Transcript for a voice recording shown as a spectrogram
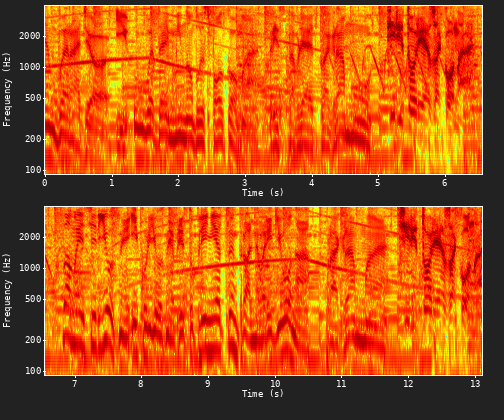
МВ-радио и УВД Миноблсполкома представляют программу «Территория закона». Самые серьезные и курьезные преступления Центрального региона. Программа «Территория закона».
